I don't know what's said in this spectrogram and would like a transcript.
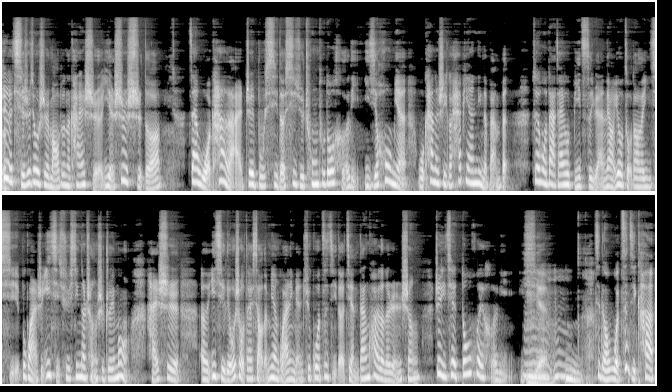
这个其实就是矛盾的开始，也是使得。在我看来，这部戏的戏剧冲突都合理，以及后面我看的是一个 happy ending 的版本，最后大家又彼此原谅，又走到了一起，不管是一起去新的城市追梦，还是呃一起留守在小的面馆里面去过自己的简单快乐的人生，这一切都会合理一些。嗯嗯记得我自己看《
